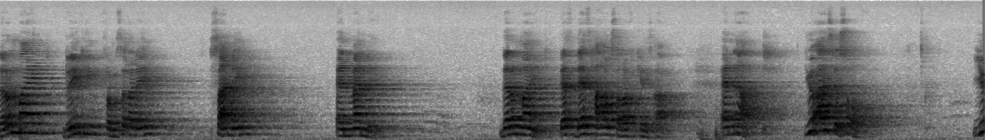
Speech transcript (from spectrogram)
They don't mind drinking from Saturday, Sunday, and Monday. They don't mind. That's, that's how South Africans are. And now, you ask yourself, you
